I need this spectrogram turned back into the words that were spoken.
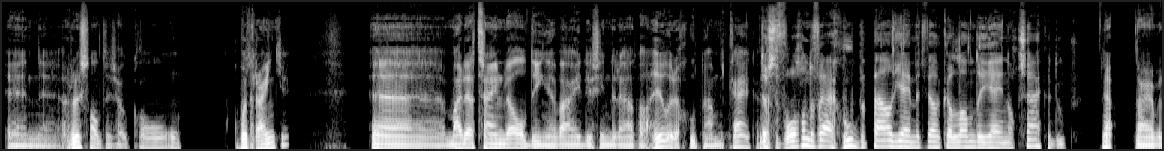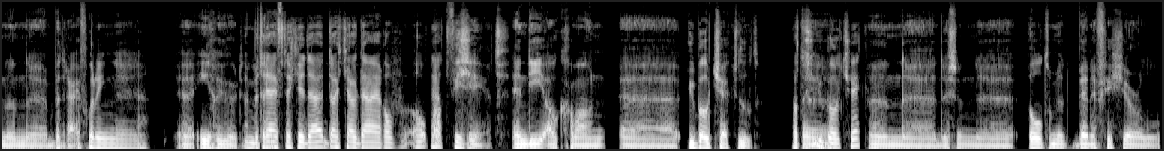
en eh, Rusland is ook al op het randje. Eh, maar dat zijn wel dingen waar je dus inderdaad wel heel erg goed naar moet kijken. dat is de volgende vraag. Hoe bepaal jij met welke landen jij nog zaken doet? Ja, daar hebben we een eh, bedrijf voor in, eh, eh, ingehuurd. Een bedrijf dat, je daar, dat jou daarop op Ja. adviseert. En die ook gewoon UBO-checks doet. Wat is UBO-check? Een, dus een ultimate beneficial,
